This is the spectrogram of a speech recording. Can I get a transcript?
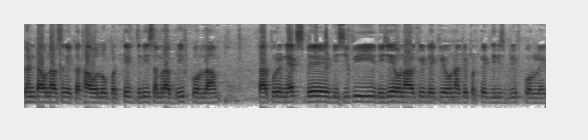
ঘণ্টা ওনার সঙ্গে কথা হলো, প্রত্যেক জিনিস আমরা ব্রিফ করলাম। তারপরে নেক্সট ডে ডিসিপি নিজে ওনাকে ডেকে ওনাকে প্রত্যেক জিনিস ব্রিফ করলেন।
